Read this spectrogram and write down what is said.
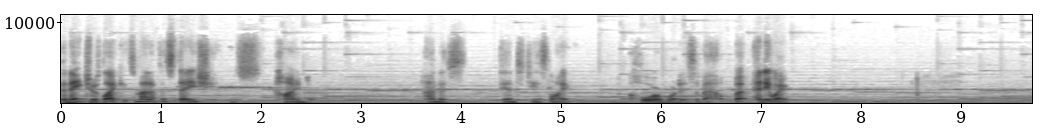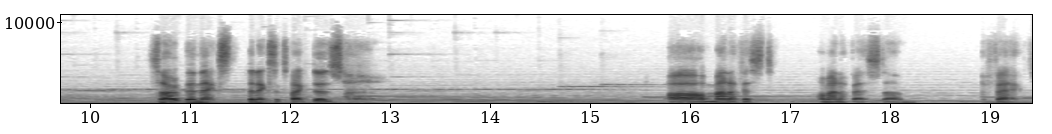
the nature is like its manifestations, kind of, and its the entity is like core of what it's about. But anyway, so the next the next six factors are manifest are manifest um, effect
